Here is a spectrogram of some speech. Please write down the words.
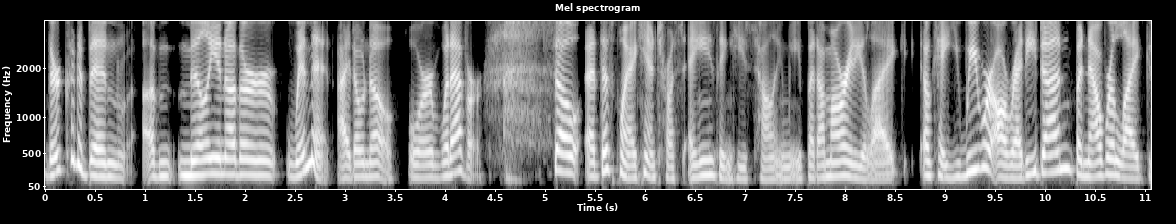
there could have been a million other women. I don't know, or whatever. So at this point, I can't trust anything he's telling me, but I'm already like, okay, we were already done, but now we're like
